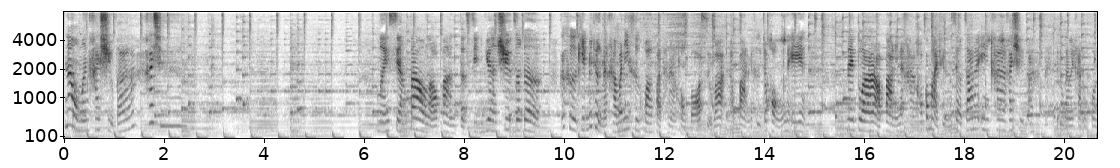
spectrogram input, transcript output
那我们开始吧，开始。 没想到老板的心愿是这个ก็คือคิดไม่ถึงนะคะว่านี่คือความปรารถนาของบอสหรือว่าเหล่าป่านก็คือเจ้าของนั่นเอง ในตัวเหล่าป่านนี้นะคะเขาก็หมายถึงเสี่ยวจ้านั่นเองค่ะใครชื่อปะไปไปดูกันเลยค่ะทุกคน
